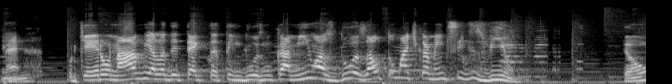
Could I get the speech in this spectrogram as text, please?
né? Porque a aeronave ela detecta tem duas no caminho, as duas automaticamente se desviam. Então,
